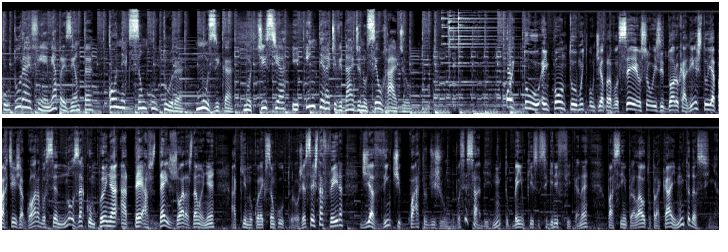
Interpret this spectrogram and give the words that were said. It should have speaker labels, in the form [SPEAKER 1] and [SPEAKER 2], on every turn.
[SPEAKER 1] Cultura FM apresenta Conexão Cultura. Música, notícia e interatividade no seu rádio.
[SPEAKER 2] Oito em ponto, muito bom dia para você. Eu sou Isidoro Calixto e a partir de agora você nos acompanha até às 10 horas da manhã aqui no Conexão Cultura. Hoje é sexta-feira, dia 24 de junho. Você sabe muito bem o que isso significa, né? Passinho para lá, outro para cá e muita dancinha.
